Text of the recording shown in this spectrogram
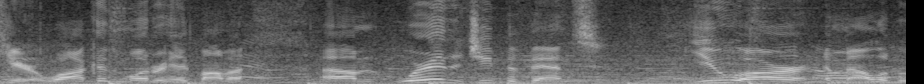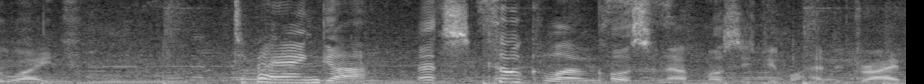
Right here. Walking the Motorhead Mama. Um, we're at a Jeep event. You are a Malibuite. Topanga. That's So close. close enough. Most of these people had to drive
